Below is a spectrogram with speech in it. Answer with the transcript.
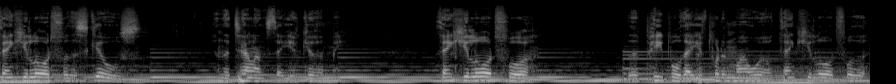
Thank you, Lord, for the skills and the talents that you've given me. Thank you, Lord, for the people that you've put in my world. Thank you, Lord, for the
